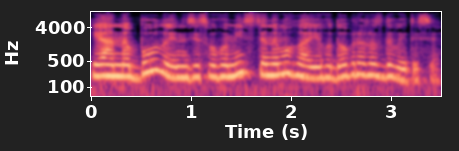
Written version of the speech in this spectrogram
і Анна Болейн зі свого місця не могла його добре роздивитися.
